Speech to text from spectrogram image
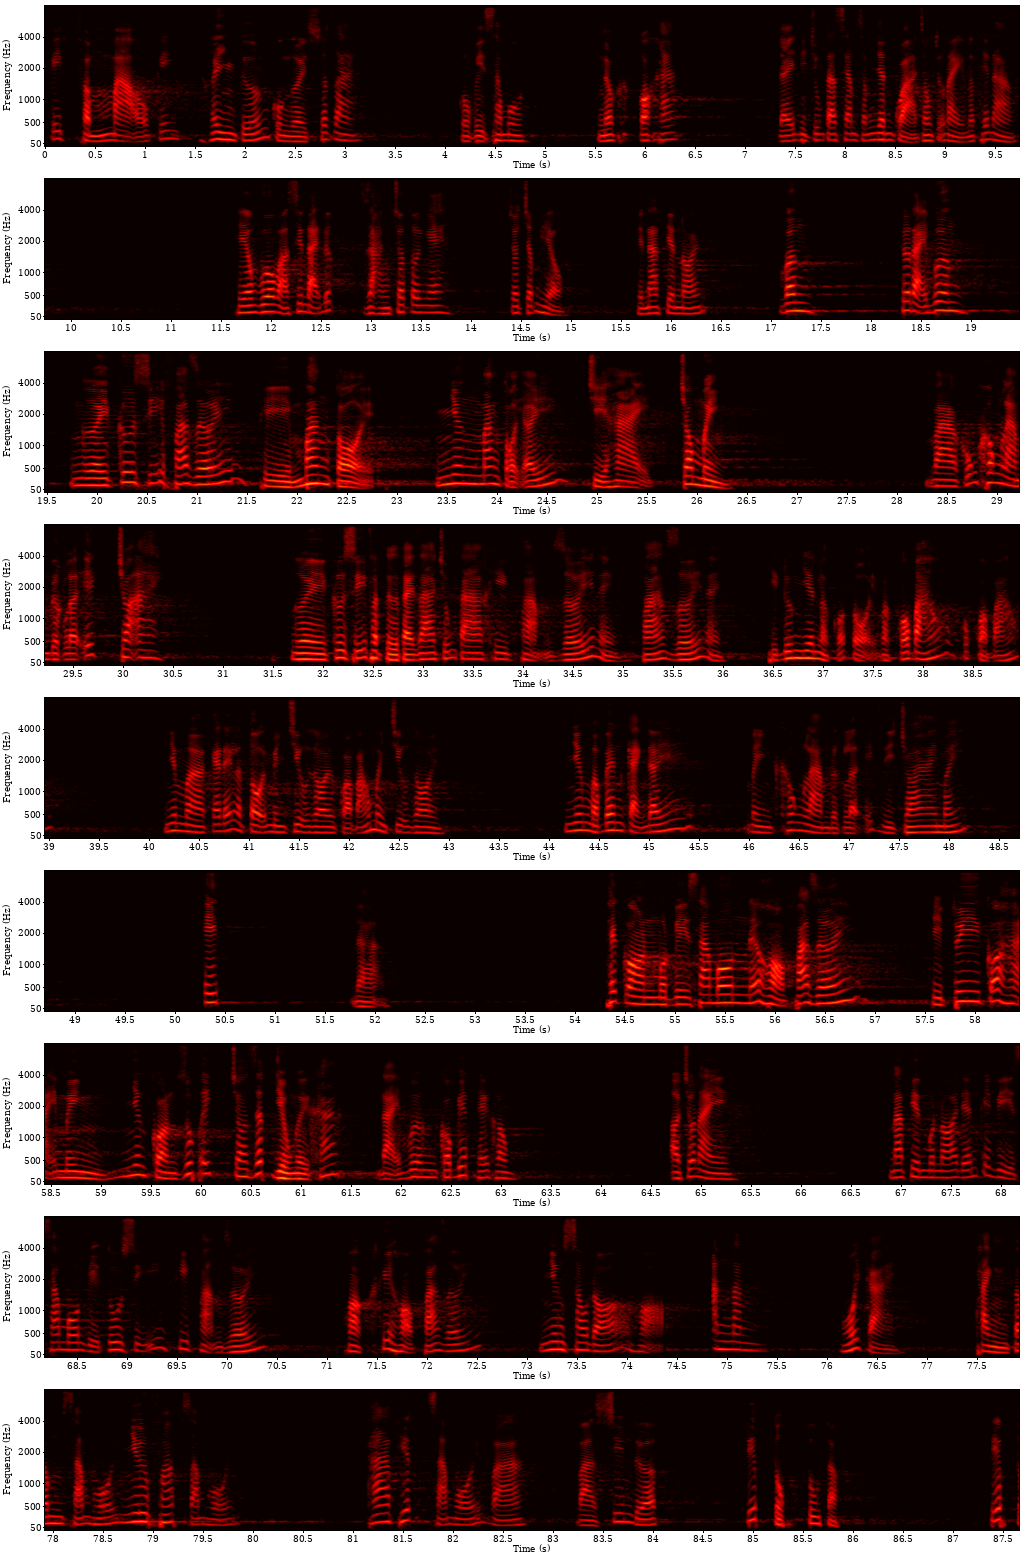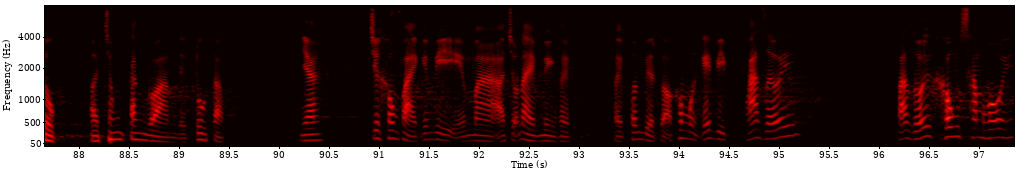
cái phẩm mạo, cái hình tướng của người xuất gia của vị sa môn. Nó có khác. Đấy, thì chúng ta xem xem nhân quả trong chỗ này nó thế nào. Thì ông vua bảo, xin đại đức giảng cho tôi nghe, cho chấm hiểu. Thì na tiên nói vâng thưa đại vương, người cư sĩ phá giới thì mang tội, nhưng mang tội ấy chỉ hại cho mình. Và cũng không làm được lợi ích cho ai. Người cư sĩ phật tử tại gia chúng ta khi phạm giới này, phá giới này, thì đương nhiên là có tội và có báo, có quả báo. Nhưng mà cái đấy là tội mình chịu rồi, quả báo mình chịu rồi. Nhưng mà bên cạnh đấy, mình không làm được lợi ích gì cho ai mấy. Ít. Đã thế còn một vị sa môn nếu họ phá giới, thì tuy có hại mình, nhưng còn giúp ích cho rất nhiều người khác. Đại vương có biết thế không? Ở chỗ này, na tiên muốn nói đến cái vị sa môn, vị tu sĩ khi phạm giới, hoặc khi họ phá giới, nhưng sau đó họ ăn năn, hối cải, thành tâm sám hối như pháp sám hối, tha thiết sám hối và và xin được tiếp tục tu tập. Tiếp tục ở trong tăng đoàn để tu tập, nha. Chứ không phải cái vị mà ở chỗ này mình phải phải phân biệt rõ. Không phải cái vị phá giới. Phá giới không xăm hôi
